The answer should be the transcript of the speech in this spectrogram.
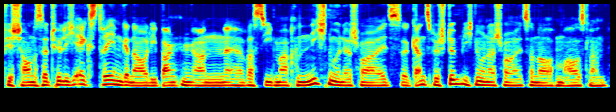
Wir schauen uns natürlich extrem genau die Banken an, äh, was sie machen, nicht nur in der Schweiz, äh, ganz bestimmt nicht nur in der Schweiz, sondern auch im Ausland.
